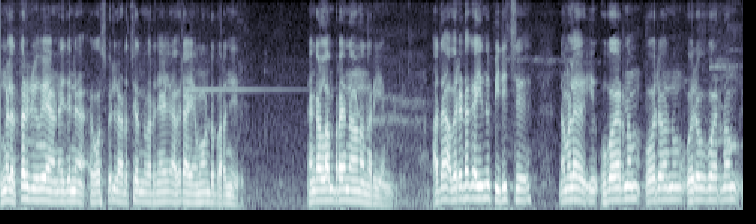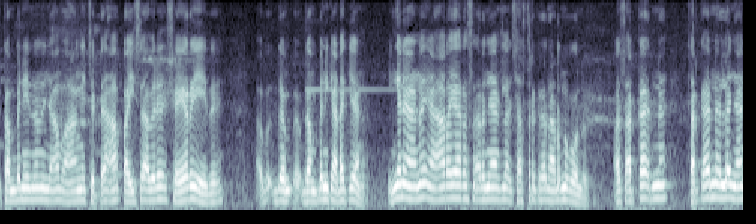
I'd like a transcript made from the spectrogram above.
നിങ്ങൾ എത്ര രൂപയാണ് ഇതിന് ഹോസ്പിറ്റലിൽ അടച്ചതെന്ന് പറഞ്ഞാൽ അവർ ആ എമൗണ്ട് പറഞ്ഞു തരും ഞാൻ കള്ളം പറയുന്നതാണോ എന്നറിയാൻ വേണ്ടി. അത് അവരുടെ കയ്യിൽ നിന്ന് പിരിച്ച് നമ്മൾ ഈ ഉപകരണം ഓരോന്നും ഓരോ ഉപകരണം കമ്പനിയിൽ നിന്ന് ഞാൻ വാങ്ങിച്ചിട്ട് ആ പൈസ അവർ ഷെയർ ചെയ്ത് കമ്പനിക്ക് അടയ്ക്കുകയാണ്. ഇങ്ങനെയാണ് ആർ ഐ ആർ എസ് അറിഞ്ഞാൽ ശസ്ത്രക്രിയ നടന്നു പോകുന്നത്. അത് സർക്കാരിന് സർക്കാരിനല്ല ഞാൻ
